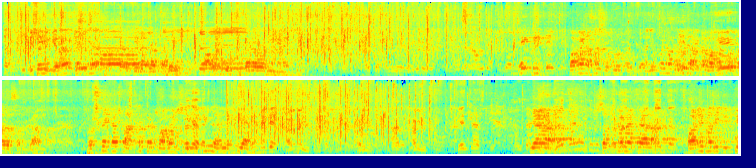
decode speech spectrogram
विषयी गणपतीचा सत्कार केला जात आहे बाबांची स्वीकारावं ही विनंती एक मिनिट बाबांना असं समोर लोकांना बोलले आपला बाबा होणारा सत्कार. प्रत्येकाचं अंतकरण बाबांची झाली असती आहे? या नाही घेतली हार घेतली त्या सत्काराच्या बाळेमध्ये जितके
